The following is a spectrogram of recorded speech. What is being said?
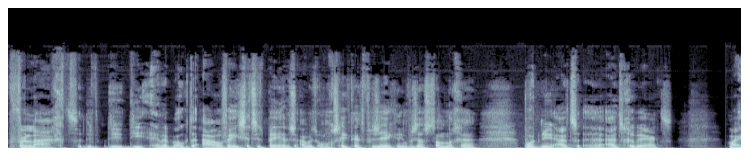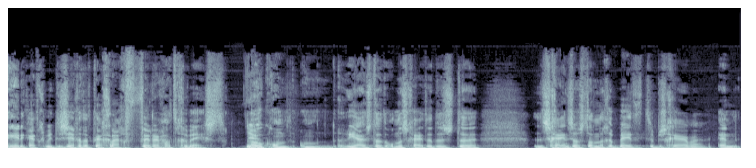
verlaagd. Die, die, die, en we hebben ook de AOV, ZZP, dus arbeidsongeschiktheidsverzekering voor zelfstandigen, wordt nu uit, uh, uitgewerkt. Maar eerlijkheid gebied te zeggen dat ik daar graag verder had geweest. Ja. Ook om, om juist dat onderscheid, dus de, de schijnzelfstandigen beter te beschermen. En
